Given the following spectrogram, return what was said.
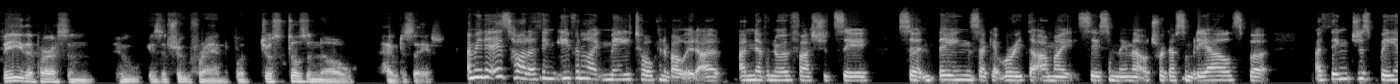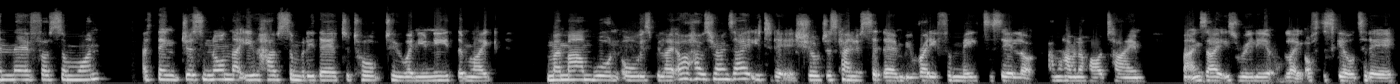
be the person who is a true friend, but just doesn't know how to say it? I mean, it is hard. I think even like me talking about it, I, I never know if I should say certain things. I get worried that I might say something that will trigger somebody else. But I think just being there for someone, I think just knowing that you have somebody there to talk to when you need them. Like my mom won't always be like, "Oh, how's your anxiety today?" She'll just kind of sit there and be ready for me to say, "Look, I'm having a hard time. My anxiety is really like off the scale today."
